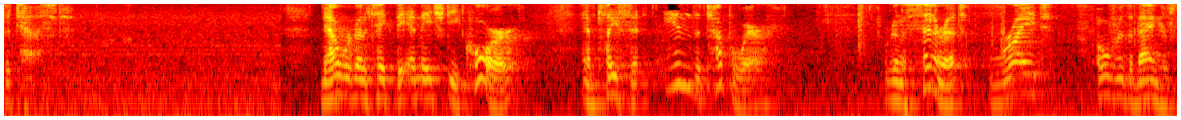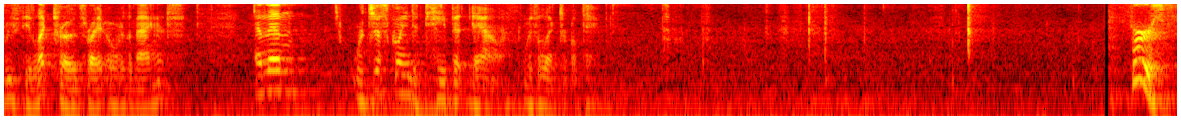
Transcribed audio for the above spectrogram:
the test. Now we're going to take the MHD core and place it in the Tupperware we're going to center it right over the magnets, at least the electrodes right over the magnets. And then we're just going to tape it down with electrical tape. First,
